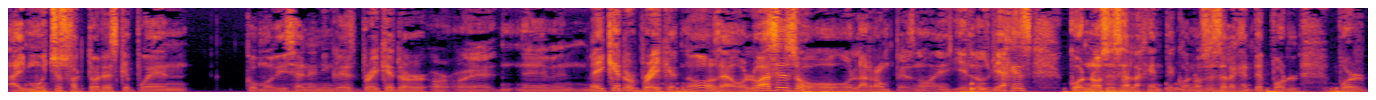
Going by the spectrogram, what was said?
hay muchos factores que pueden como dicen en inglés, break it or, eh, eh, make it or break it, ¿no? O sea, o lo haces o, la rompes, ¿no? Y en los viajes conoces a la gente, conoces a la gente por, por,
